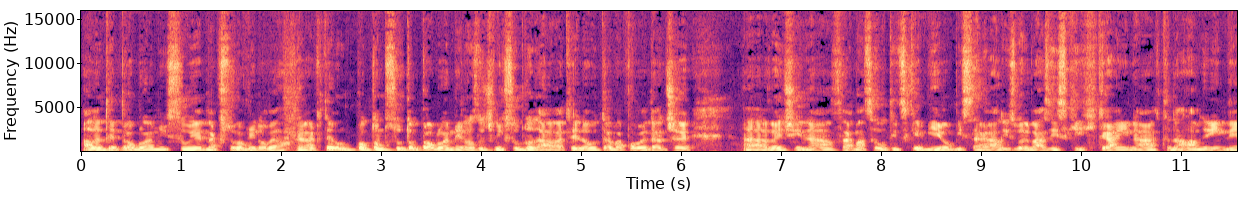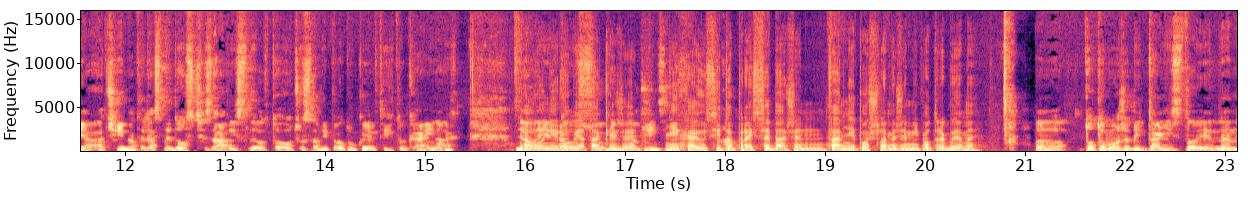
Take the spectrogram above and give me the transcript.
ale tie problémy sú jednak surovinového charakteru, potom sú to problémy rozličných subdodávateľov. Treba povedať, že väčšina farmaceutickej výroby sa realizuje v azijských krajinách, teda hlavne India a Čína, teda sme dosť závislí od toho, čo sa vyprodukuje v týchto krajinách. Ďalej a oni robia také, že nechajú si to pre seba, že vám nepošleme, že my potrebujeme? Toto môže byť takisto jeden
